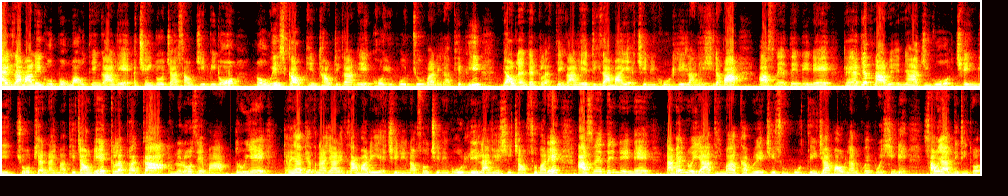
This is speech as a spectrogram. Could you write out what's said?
အဲကစားမလေးကိုဘုံမောက်အသင်းကလည်းအချိန်တော်ကြာဆောင်ကြည့်ပြီးတော့ Norway Scout ကင်းထောက်တွေကနေခေါ်ယူဖို့ကြိုးပမ်းနေတာဖြစ်ပြီးမြောက်လန်ဒန်ကလပ်အသင်းကလည်းဒီစားမရဲ့အခြေအနေကိုလေ့လာလေ့ရှိတာပါ အာဆင်နယ်အသင်းအနေနဲ့ဒဏ်ရာပြဿနာတွေအများကြီးကိုအချိန်မီချိုဖြတ်နိုင်မှာဖြစ်ကြောင်းနဲ့ကလပ်ဖက်ကလောလောဆယ်မှာသူတို့ရဲ့ဒဏ်ရာပြဿနာရတဲ့ကစားမတွေရဲ့အခြေအနေနောက်ဆုံးအခြေအနေကိုလေ့လာရရှိကြောင်းဆိုပါတယ်။အာဆင်နယ်အသင်းအနေနဲ့လာမယ့်နွေရာသီမှာဂါဘရီယယ်ချေဆူကိုတေချာပေါက်လမ်းခွဲပွဲရှိတယ်။ဆောင်းရာသီထိတော့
